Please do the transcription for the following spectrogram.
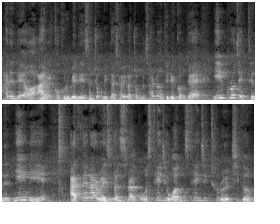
하는데요. 아니코 그룹에 대해서는 조금 이따 저희가 조금 설명드릴 건데 이 프로젝트는 이미 아테나 레지던스라고 스테이지 1, 스테이지 2를 지금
